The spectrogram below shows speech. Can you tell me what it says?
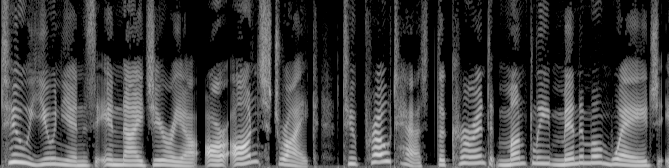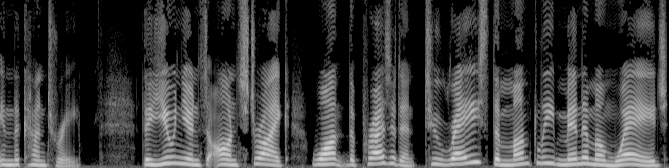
Two unions in Nigeria are on strike to protest the current monthly minimum wage in the country. The unions on strike want the president to raise the monthly minimum wage,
